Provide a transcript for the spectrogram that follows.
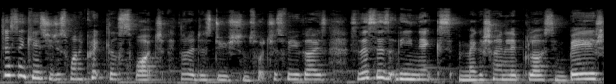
Just in case you just want a quick little swatch, I thought I'd just do some swatches for you guys. So this is the NYX Mega Shine Lip Gloss in beige.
